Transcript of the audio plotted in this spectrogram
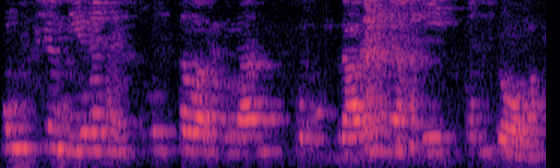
funkcioniranja sustava financijskog upravljanja i kontrola.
